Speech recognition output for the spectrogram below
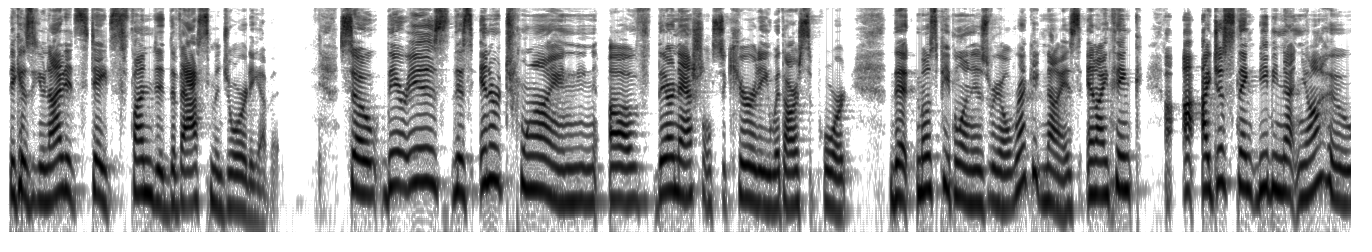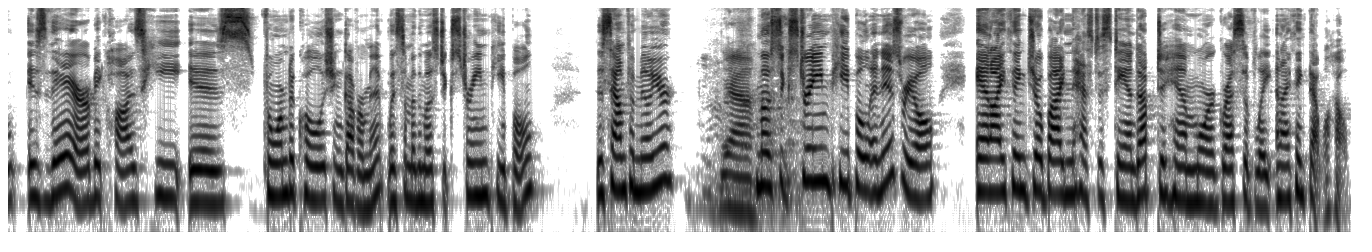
because the United States funded the vast majority of it. So there is this intertwining of their national security with our support that most people in Israel recognize. And I think, I, I just think Bibi Netanyahu is there because he is formed a coalition government with some of the most extreme people. Does this sound familiar? Yeah. most extreme people in Israel. And I think Joe Biden has to stand up to him more aggressively. And I think that will help.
